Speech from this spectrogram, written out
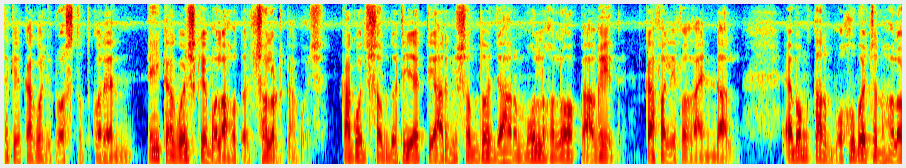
থেকে কাগজ প্রস্তুত করেন। এই কাগজকে বলা হতো চলট কাগজ। কাগজ শব্দটি একটি আরবি শব্দ যার মূল হলো কাগিদ, কাফালিফ গাইন্দাল, এবং তার বহু বচন হলো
